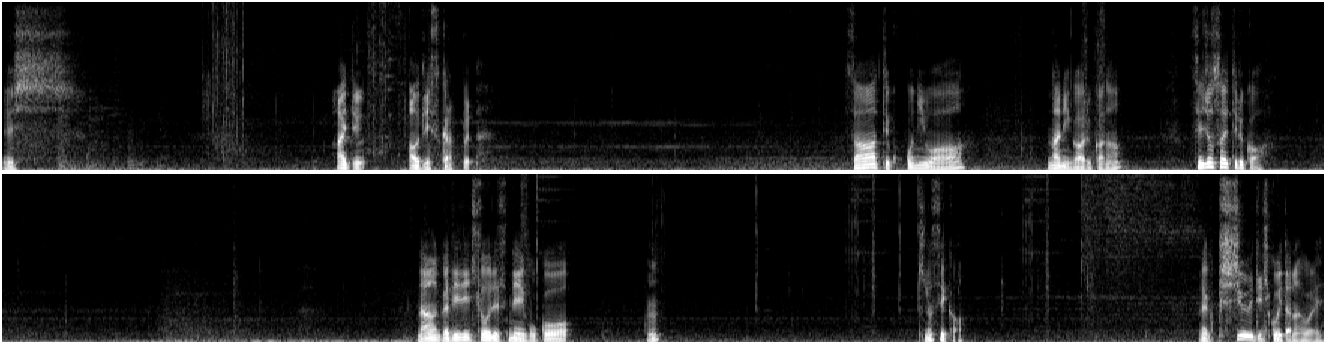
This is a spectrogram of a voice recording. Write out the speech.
よし。アイテム、アウトでスクラップ。さーて、ここには、何があるかな？施錠されてるか？なんか出てきそうですね、ここ。ん？気のせいか？なんかプシューって聞こえたな、これ。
